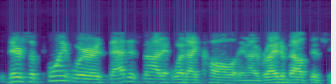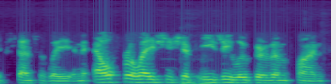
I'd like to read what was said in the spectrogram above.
there's a point where that is not what I call, and I write about this extensively, an elf relationship, easy, lucrative, and fun,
